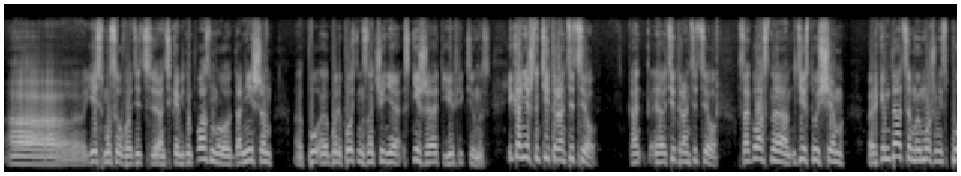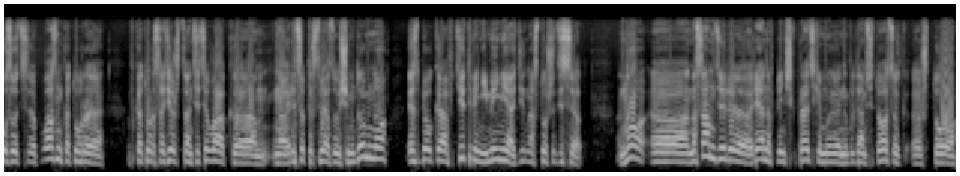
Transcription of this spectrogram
э, есть смысл вводить антиковидную плазму. В дальнейшем более позднее назначение снижает ее эффективность. И, конечно, титр антител. Титр антител. Согласно действующим рекомендациям, мы можем использовать плазму, которая, в которой содержатся антитела к э, рецептор-связывающему домино С-белка в титре не менее 1 на 160. Но э, на самом деле реально в клинической практике мы наблюдаем ситуацию, э, что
